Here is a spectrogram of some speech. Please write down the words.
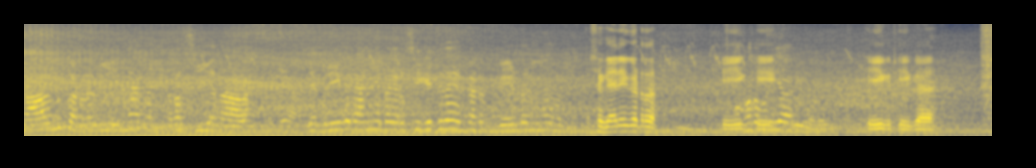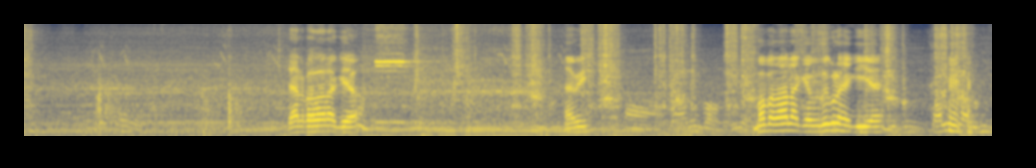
ਨਾਲ ਨੂੰ ਕੱਟਣ ਦੀ ਇਹਨਾਂ ਕੁ ਰੱਸੀ ਆ ਨਾਲ। ਜੇ ਬਰੀਕ ਟਾਣੀ ਆ ਤਾਂ ਰੱਸੀ ਖਿੱਚਦੇ ਕੱਟ ਗੇੜ ਦਾ ਨਹੀਂ ਨਾ ਅੱਛਾ ਗੈਰੀ ਕਟਰ। ਠੀਕ ਬਹੁਤ ਠੀਕ। ਵਧੀਆ ਆ ਰਹੀ ਆ। ਬਈ। ਠੀਕ ਠੀਕ ਹੈ ਚੱਲ ਪਤਾ ਲੱਗ ਗਿਆ। ਹੈ ਵੀ? ਹਾਂ ਵੀ ਬਹੁਤ ਵਧੀਆ। ਮੈਂ ਪਤਾ ਲੱਗ ਗਿਆ ਉਹਦੇ ਕੋਲ ਹੈਗੀ ਹੈ ਕੱਲ ਚੱਲਦੀ।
